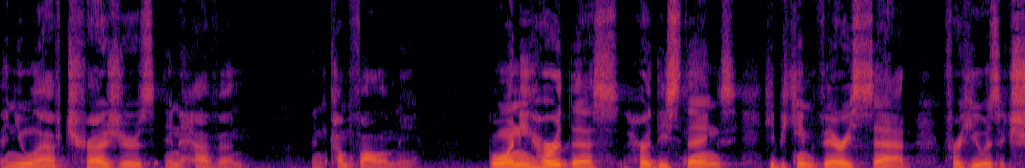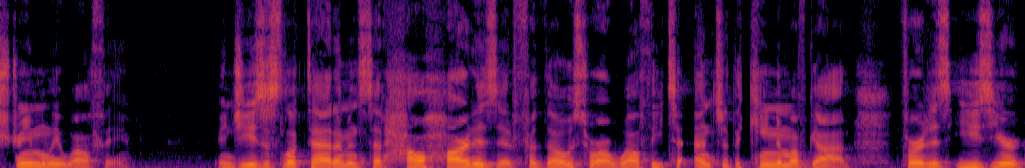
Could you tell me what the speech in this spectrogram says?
and you will have treasures in heaven. And come follow me. But when he heard this, heard these things, he became very sad, for he was extremely wealthy. And Jesus looked at him and said, How hard is it for those who are wealthy to enter the kingdom of God? For it is easier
